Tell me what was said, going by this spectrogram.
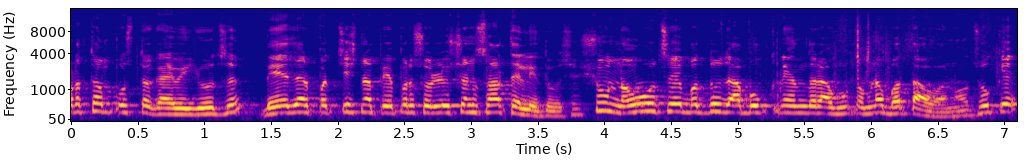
પ્રથમ પુસ્તક આવી ગયું છે. બે હજાર પચીસના પેપર સોલ્યુશન સાથે લીધું છે. શું નવું છે બધું જ આ બુકની અંદર હું તમને બતાવવાનો છું કે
